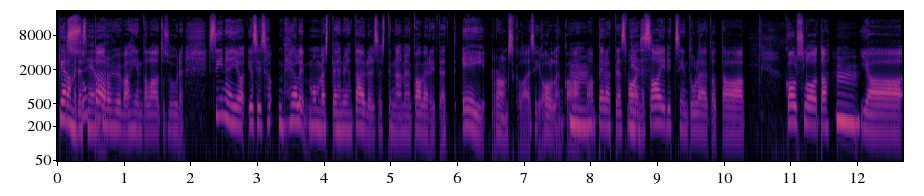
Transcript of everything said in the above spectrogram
Kerro, mitä siinä oli. Superhyvä hintalaatusuhde. Siinä ei ole, ja siis he oli mun mielestä tehnyt ihan täydellisesti nämä meidän kaverit, että ei ranskalaisia ollenkaan, Mm. vaan periaatteessa vaan Yes. ne saidit. Siinä tulee tota coleslawta Mm. ja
